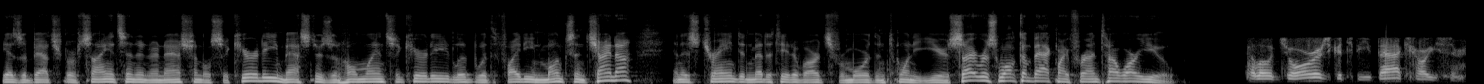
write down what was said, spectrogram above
He has a Bachelor of Science in International Security, Master's in Homeland Security, lived with fighting monks in China, and is trained in meditative arts for more than 20 years. Cyrus, welcome back, my friend. How are you? Hello, George. Good to be back. How are you, sir?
